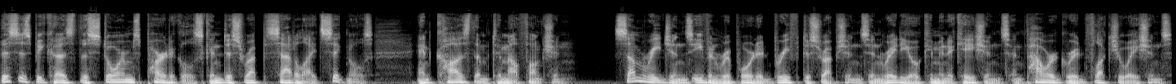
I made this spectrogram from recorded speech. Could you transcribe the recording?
This is because the storm's particles can disrupt satellite signals and cause them to malfunction. Some regions even reported brief disruptions in radio communications and power grid fluctuations,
